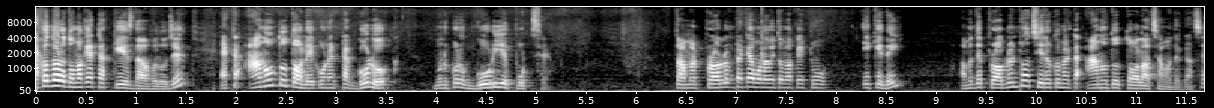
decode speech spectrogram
এখন ধরো তোমাকে একটা কেস দেওয়া হলো যে একটা আনত তলে কোনো একটা গোলক, মনে করো গড়িয়ে পড়ছে। তো আমার প্রবলেমটা কেমন? আমি তোমাকে একটু এঁকে দেই। আমাদের প্রবলেমটা হচ্ছে এরকম একটা আনত তল আছে আমাদের কাছে।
